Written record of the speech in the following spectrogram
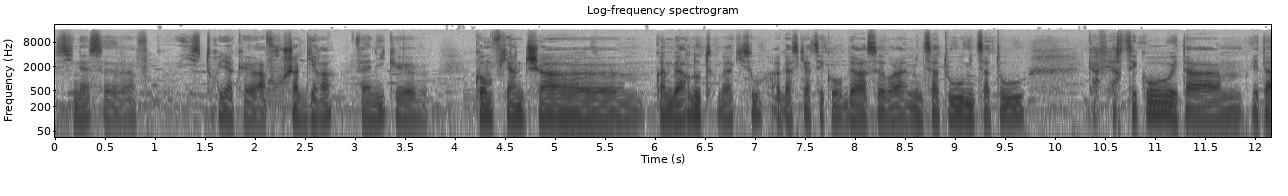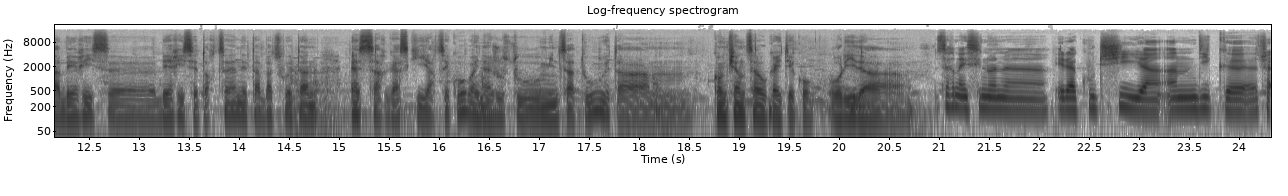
zinez uh, af, historiak uh, afrusak dira. Fenik, uh, konfiantza uh, kan behar dut, badakizu, agazkiatzeko, beraz, uh, voilà, mintzatu, mintzatu, kafe hartzeko eta eta berriz eh, berriz etortzen eta batzuetan ez argazki hartzeko baina justu mintzatu eta um, konfiantza okaiteko hori da zer nahi zinuen uh, erakutsi handik uh,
